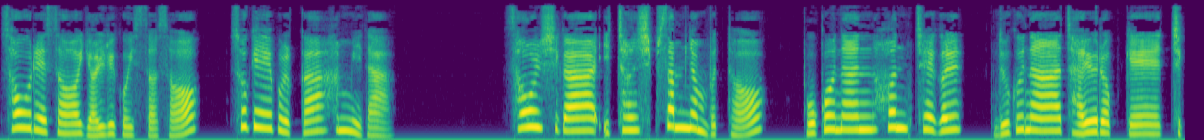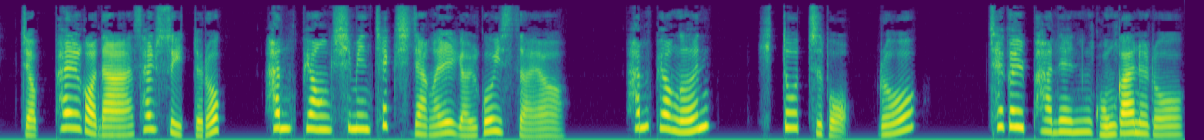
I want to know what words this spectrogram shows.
서울에서 열리고 있어서 소개해 볼까 합니다. 서울시가 2013년부터 보고난 헌책을 누구나 자유롭게 직접 팔거나 살 수 있도록 한평 시민 책 시장을 열고 있어요. 한평은 히토츠보로 책을 파는 공간으로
